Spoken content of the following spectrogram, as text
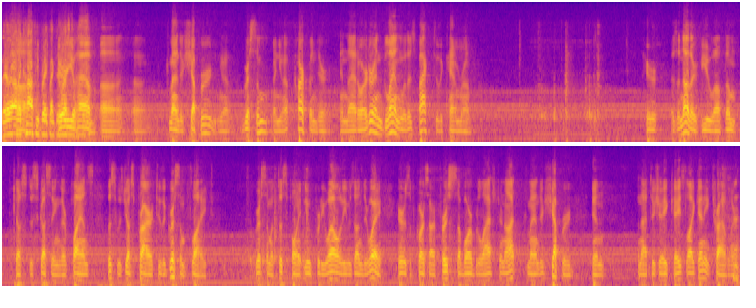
They're there on a Uh, coffee break like the Here rest you of us. have uh, uh, Commander Shepard, you have Grissom, and you have Carpenter in that order, and Glenn with his back to the camera. Here is another view of them, just discussing their plans. This was just prior to the Grissom flight. Grissom at this point knew pretty well that he was underway. Here's, of course, our first suborbital astronaut, Commander Shepard, in an attaché case like any traveler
